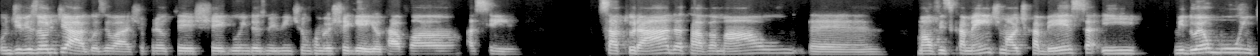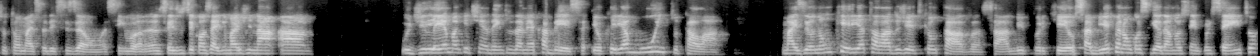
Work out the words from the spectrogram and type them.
um divisor de águas, eu acho, para eu ter chego em 2021 como eu cheguei. Eu estava assim saturada, estava mal, é, mal fisicamente, mal de cabeça e me doeu muito tomar essa decisão. Assim, eu não sei se você consegue imaginar a, o dilema que tinha dentro da minha cabeça. Eu queria muito estar tá lá, mas eu não queria estar tá lá do jeito que eu estava, sabe? Porque eu sabia que eu não conseguia dar meu 100%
